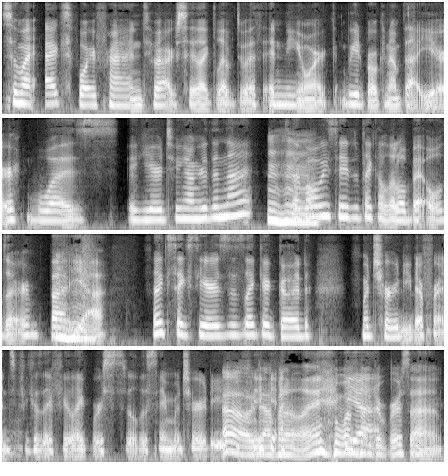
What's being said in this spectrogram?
So my ex-boyfriend, who I actually like lived with in New York, we had broken up that year, was a year or two younger than that. So Mm-hmm. I've always dated like a little bit older, but yeah, I feel like six years is like a good maturity difference because I feel like we're still the same maturity. Oh, definitely. One hundred percent.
